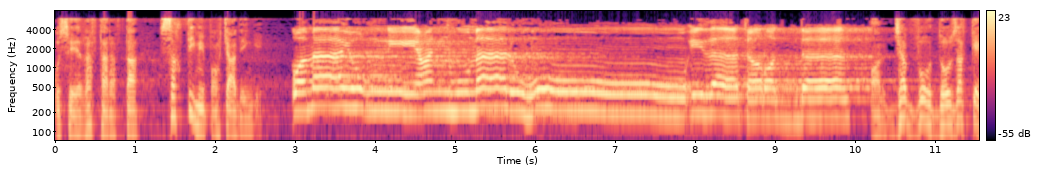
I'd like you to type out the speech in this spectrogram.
اسے رفتہ رفتہ سختی میں پہنچا دیں گے۔ وما يغني عنه ماله اذا تردى. اور جب وہ دوزخ کے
